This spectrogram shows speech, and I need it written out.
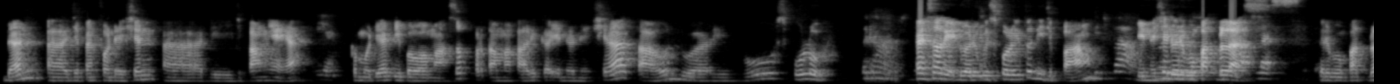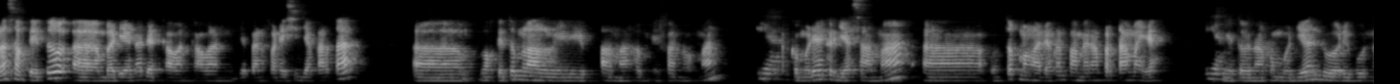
dan uh, Japan Foundation uh, di Jepangnya ya. Iya. Kemudian dibawa masuk pertama kali ke Indonesia tahun 2010. Benar. Eh sorry, 2010 itu di Jepang. Di Jepang. Di Indonesia 2014. 2014. 2014 waktu itu uh, Mbak Diana dan kawan-kawan Japan Foundation Jakarta uh, waktu itu melalui almarhum Ivan Numan. Iya. Kemudian kerjasama uh, untuk mengadakan pameran pertama ya Iya. Gitu. Nah kemudian 2016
